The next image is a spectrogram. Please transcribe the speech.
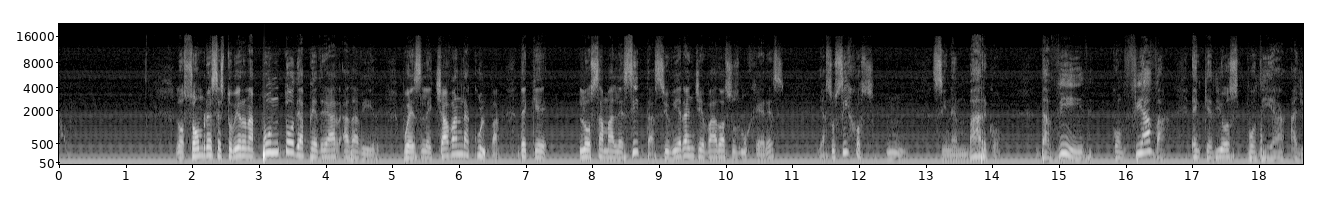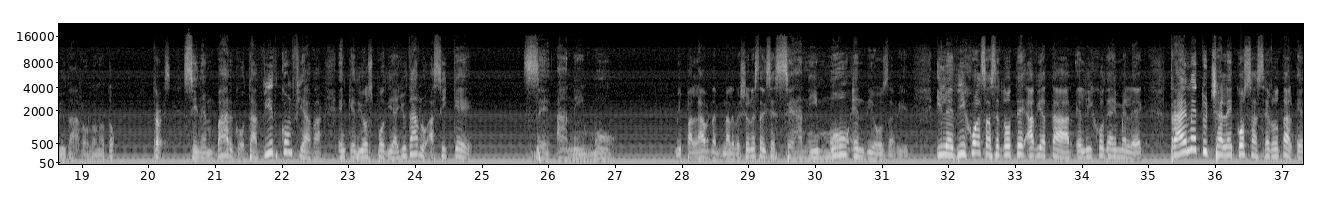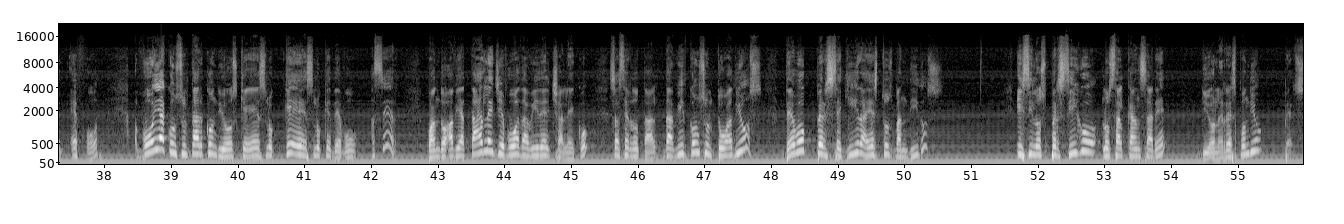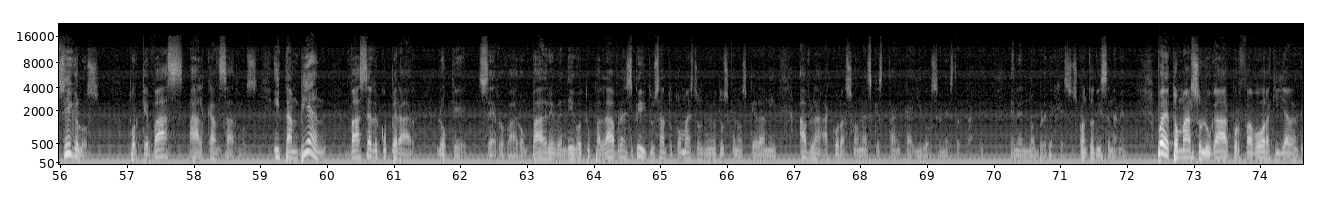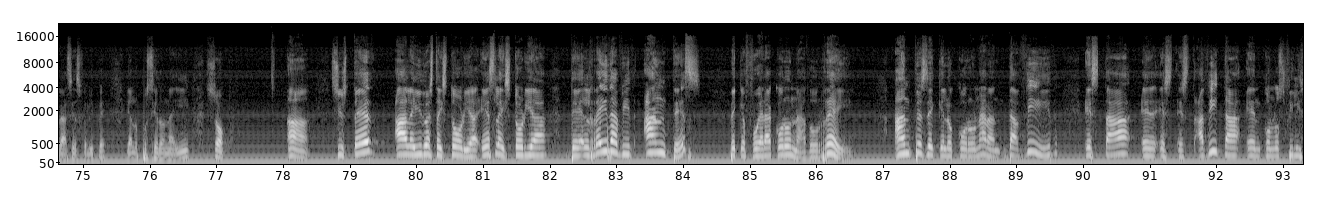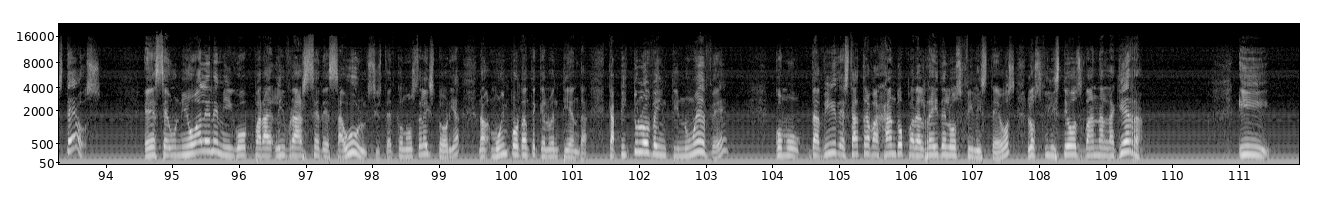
Los hombres estuvieron a punto de apedrear a David, pues le echaban la culpa de que los amalecitas se hubieran llevado a sus mujeres y a sus hijos. Mm. Sin embargo, David confiaba en que Dios podía ayudarlo. ¿Lo notó? Vez. Sin embargo, David confiaba en que Dios podía ayudarlo. Así que se animó. Mi palabra, la versión esta dice, se animó en Dios David. Y le dijo al sacerdote Abiatar, el hijo de Ahimelech, tráeme tu chaleco sacerdotal, el efod voy a consultar con Dios qué es lo, qué es lo que debo hacer. Cuando Abiatar le llevó a David el chaleco sacerdotal, David consultó a Dios. ¿Debo perseguir a estos bandidos? Y si los persigo, ¿los alcanzaré? Dios le respondió, persíguelos, porque vas a alcanzarlos. Y también vas a recuperar lo que se robaron. Padre, bendigo tu palabra. Espíritu Santo, toma estos minutos que nos quedan y habla a corazones que están caídos en esta tarde. En el nombre de Jesús. ¿Cuántos dicen amén? Puede tomar su lugar, por favor. Aquí ya, gracias Felipe. Ya lo pusieron ahí. So, ah, si usted ha leído esta historia, es la historia del rey David antes de que fuera coronado rey. Antes de que lo coronaran, David está, eh, habita con los filisteos. Eh, se unió al enemigo para librarse de Saúl. Si usted conoce la historia, muy importante que lo entienda. Capítulo 29, como David está trabajando para el rey de los filisteos, los filisteos van a la guerra. Y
